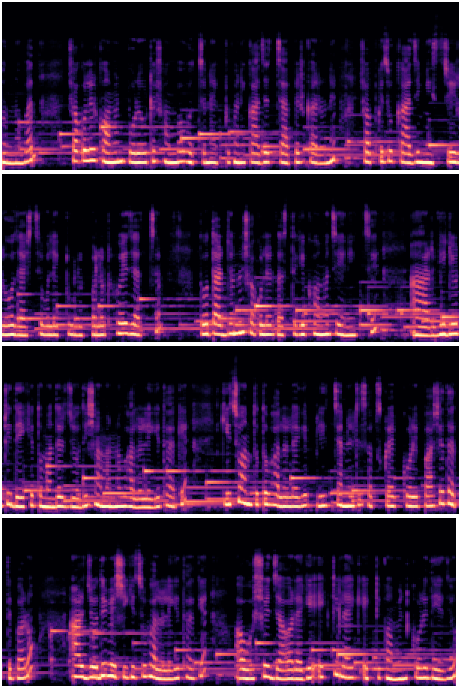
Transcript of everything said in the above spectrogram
ধন্যবাদ। সকলের কমেন্ট পড়ে ওঠা সম্ভব হচ্ছে না একটুখানি কাজের চাপের কারণে। সব কিছু কাজই মিস্ত্রি রোজ আসছে বলে একটু উলটপালট হয়ে যাচ্ছে। তো তার জন্য সকলের কাছ থেকে ক্ষমা চেয়ে নিচ্ছি। আর ভিডিওটি দেখে তোমাদের যদি সামান্য ভালো লেগে থাকে, কিছু অন্তত ভালো লাগে প্লিজ চ্যানেলটি সাবস্ক্রাইব করে পাশে থাকতে পারো। আর যদি বেশি কিছু ভালো লেগে থাকে, অবশ্যই যাওয়ার আগে একটি লাইক একটি কমেন্ট করে দিয়ে যেও।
